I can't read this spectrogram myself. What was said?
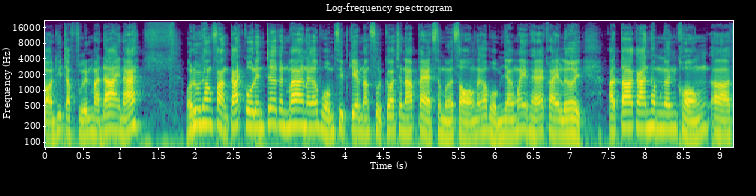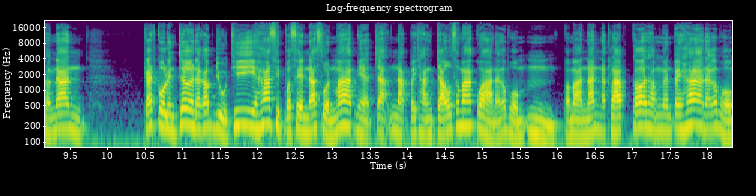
ก่อนที่จะฟื้นมาได้นะมาดูทางฝั่งการ์ดโกเลนเจอร์กันบ้างนะครับผม 10 เกมหลังสุดก็ชนะ 8 เสมอ 2 นะครับผมยังไม่แพ้ใครเลย อัตราการทำเงินของอทางด้าน การ์ดโกเลนเจอร์นะครับอยู่ที่ 50%นะส่วนมากเนี่ยจะหนักไปทางเจ้าซะมากกว่านะครับผมอืมประมาณนั้นนะครับ ก็ทำเงินไป 5 นะครับผม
